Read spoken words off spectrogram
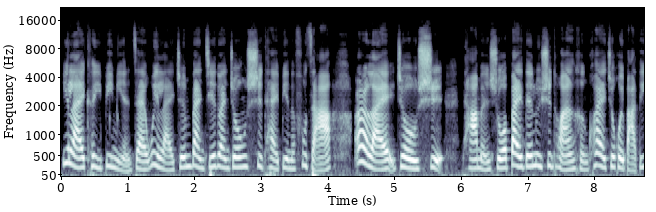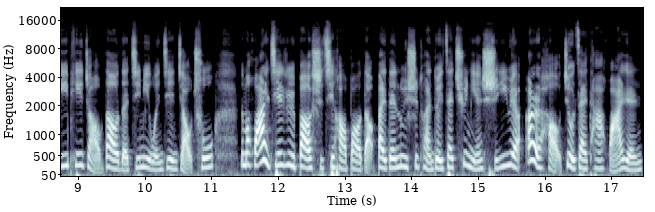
一来可以避免在未来侦办阶段中事态变得复杂；二来就是他们说拜登律师团很快就会把第一批找到的机密文件缴出。那么，《华尔街日报》十七号报道，拜登律师团队在去年十一月二号就在在他华人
